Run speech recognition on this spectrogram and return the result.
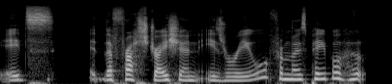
it's the frustration is real from those people who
